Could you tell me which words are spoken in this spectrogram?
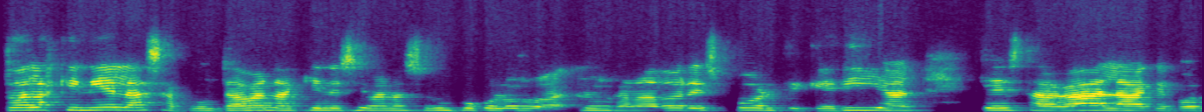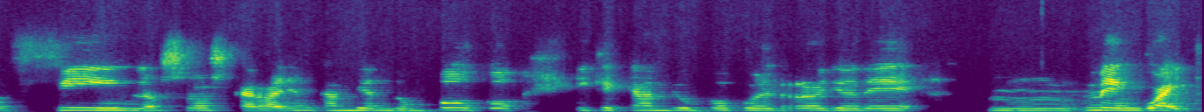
todas las quinielas apuntaban a quienes iban a ser un poco los, ganadores porque querían que esta gala, que por fin los Oscar vayan cambiando un poco y que cambie un poco el rollo de mm, Men White,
